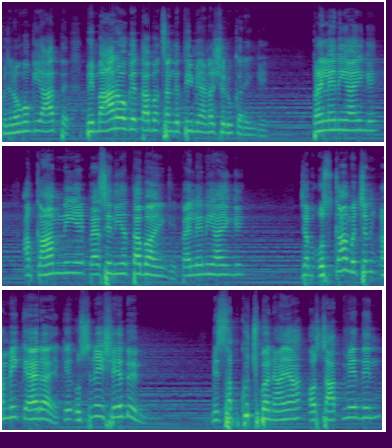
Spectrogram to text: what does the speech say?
कुछ लोगों की आदत बीमार हो गए तब संगति में आना शुरू करेंगे। पहले नहीं आएँगे, अब काम नहीं है, पैसे नहीं है, तब आएँगे। पहले नहीं आएँगे जब उसका वचन हमें कह रहा है कि उसने छह दिन में सब कुछ बनाया और सातवें दिन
